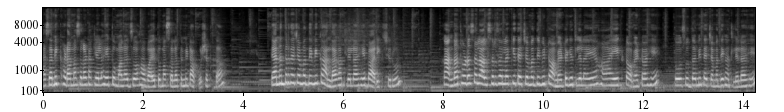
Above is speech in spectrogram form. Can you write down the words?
असा मी खडा मसाला टाकलेला आहे तुम्हाला जो हवा आहे तो मसाला तुम्ही टाकू शकता. त्यानंतर त्याच्यामध्ये मी कांदा घातलेला आहे बारीक चिरून. कांदा थोडासा लालसर झाला की त्याच्यामध्ये मी टॉमॅटो घेतलेला आहे. हा एक टॉमॅटो आहे तो सुद्धा मी त्याच्यामध्ये घातलेला आहे.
